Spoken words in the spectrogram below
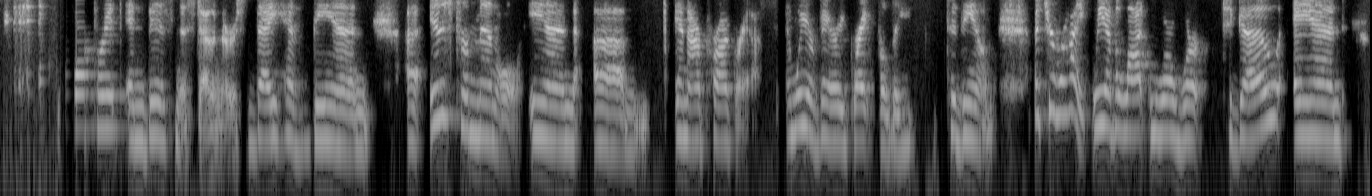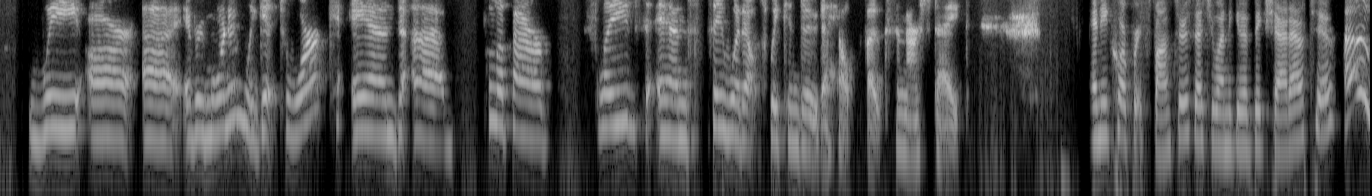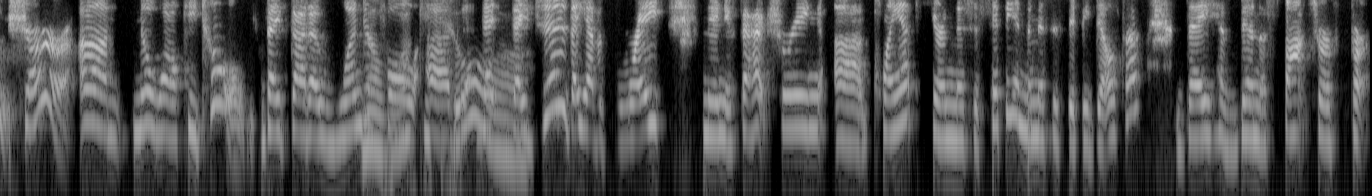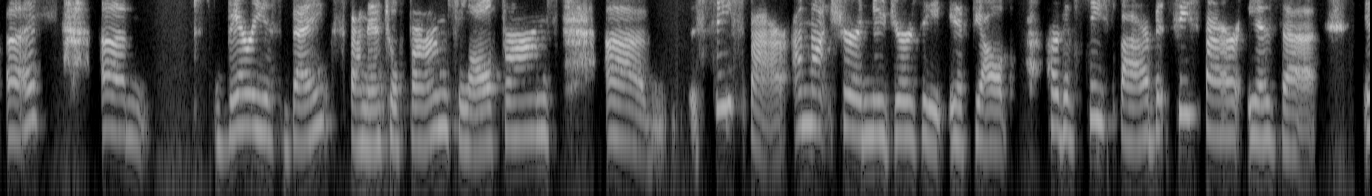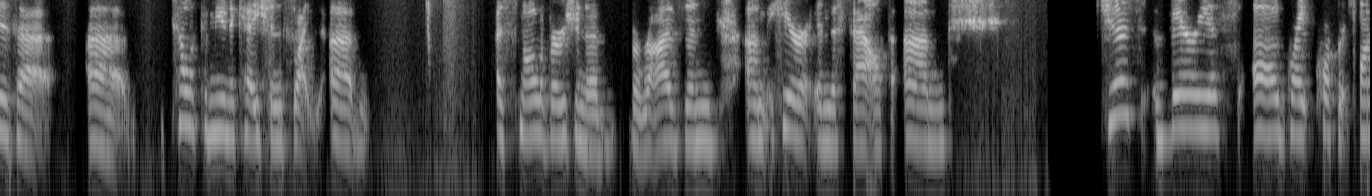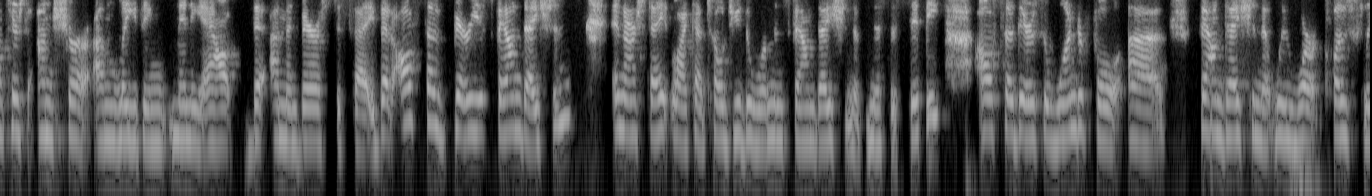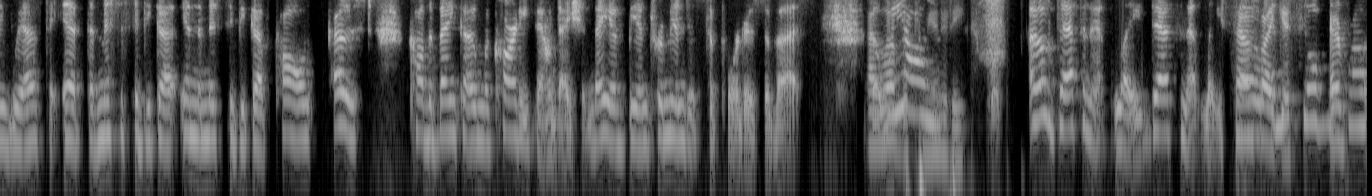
corporate and business donors. They have been uh, instrumental in um, in our progress, and we are very grateful to, to them. But you're right; we have a lot more work to go, and we are uh, every morning we get to work and. Uh, pull up our sleeves and see what else we can do to help folks in our state. Any corporate sponsors that you want to give a big shout out to? Oh, sure. Um, Milwaukee Tool. They've got a wonderful. Uh, they, they, do. They have a great manufacturing uh, plant here in Mississippi in the Mississippi Delta. They have been a sponsor for us. Um, various banks, financial firms, law firms, um. I'm not sure in New Jersey if y'all have heard of C Spire, but C Spire is a is a, a telecommunications like. Um, a smaller version of Verizon um, here in the South. Um, just various uh, great corporate sponsors. I'm sure I'm leaving many out that I'm embarrassed to say, but also various foundations in our state. Like I told you, the Women's Foundation of Mississippi. Also, there's a wonderful uh, foundation that we work closely with at the Mississippi in the Mississippi Gulf Coast called the Banco McCarty Foundation. They have been tremendous supporters of us. I but love the all, community. Oh, definitely, definitely. Sounds so, like it's every,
